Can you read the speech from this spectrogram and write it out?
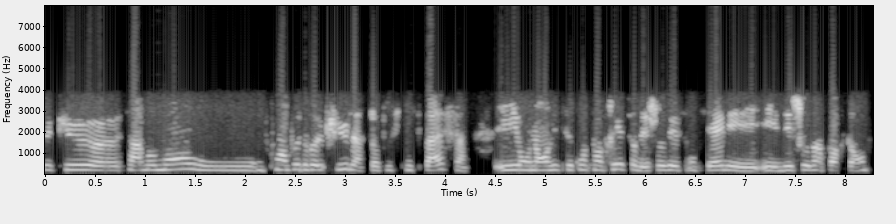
que euh, c'est un moment où on prend un peu de recul sur tout ce qui se passe et on a envie de se concentrer sur des choses essentielles et, des choses importantes.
